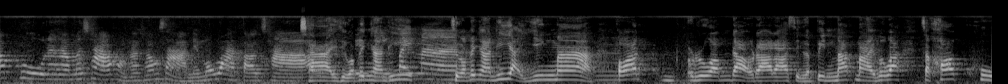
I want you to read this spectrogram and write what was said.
รอบครูนะคะเมื่อเช้าของทางช่องสามเนี่ยเมื่อวานตอนเช้าใช่ถือว่าเป็นงานที่ไปมาถือว่าเป็นงานที่ใหญ่ยิ่งมาก เพราะว่ารวมดาวดาราศิลปินมากมาย เพื่อว่าจะครอบครู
